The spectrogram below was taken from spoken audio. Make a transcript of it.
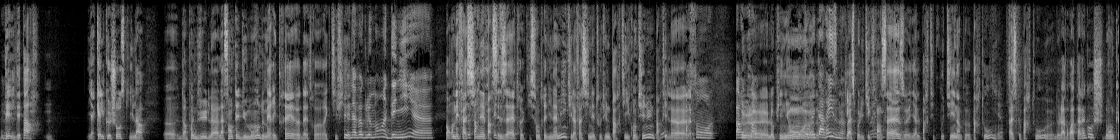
dès le départ. Il y a quelque chose qui, là, euh, d'un point de vue de la, santé du monde, mériterait euh, d'être rectifié. Un aveuglement, un déni on est fasciné par ces êtres qui sont très dynamiques. Il a fasciné toute une partie, il continue une partie de la. Euh, l'opinion, euh, la classe politique française. Il y a le parti de Poutine un peu partout, presque partout, euh, de la droite à la gauche. Donc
